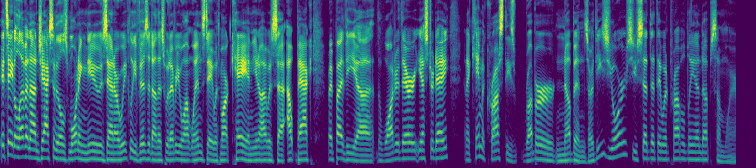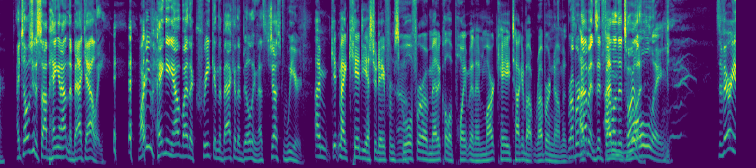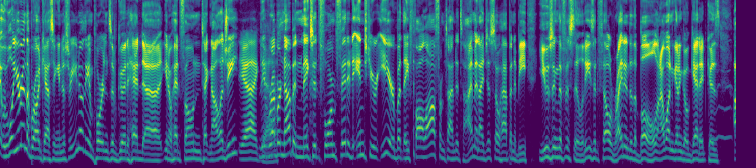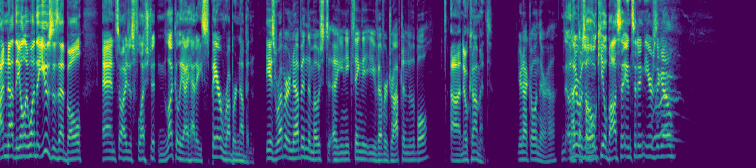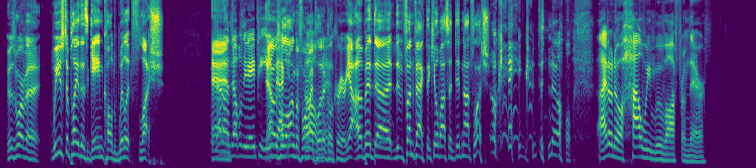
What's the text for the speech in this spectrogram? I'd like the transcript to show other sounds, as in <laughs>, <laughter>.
It's 811 on Jacksonville's Morning News and our weekly visit on this Whatever You Want Wednesday with Mark Kaye. And, you know, I was uh, out back right by the uh, the water there yesterday and I came across these rubber nubbins. Are these yours? You said that they would probably end up somewhere. I told you to stop hanging out in the back alley. <laughs> Why are you hanging out by the creek in the back of the building? That's just weird. I'm getting my kid yesterday from school for a medical appointment and Mark Kaye talking about rubber nubbins. Rubber nubbins. It fell I'm in the toilet. Rolling. <laughs> It's a very well. You're in the broadcasting industry. You know the importance of good head, uh, you know, headphone technology. Yeah, I The guess. rubber nubbin makes it form fitted into your ear, but they fall off from time to time. And I just so happened to be using the facilities. It fell right into the bowl, and I wasn't going to go get it because I'm not the only one that uses that bowl. And so I just flushed it, and luckily I had a spare rubber nubbin. Is rubber nubbin the most uh, unique thing that you've ever dropped into the bowl? Uh, no comment. You're not going there, huh? No, Not there the was a whole phone? kielbasa incident years ago. It was more of a. We used to play this game called Will It Flush. Was that on and WAPE? That was long before my Oh, political man. career. Yeah, uh, but uh, fun fact: the kielbasa did not flush. Okay, <laughs> good to know. I don't know how we move off from there,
